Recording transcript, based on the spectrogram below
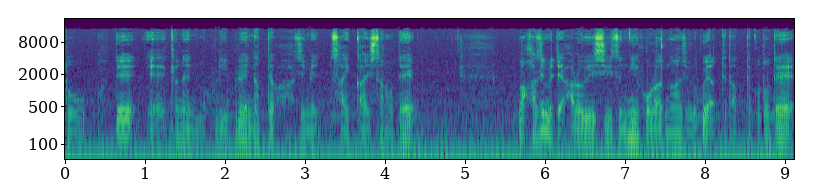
と、で、えー、去年のフリープレイになっては始め、再開したので、まあ、初めてハロウィンシーズンにフォールアウト76やってたってことで、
